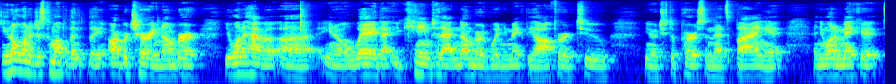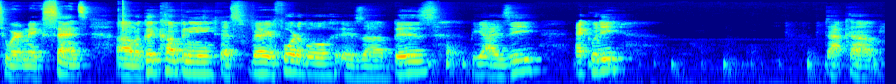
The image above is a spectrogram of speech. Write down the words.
you don't want to just come up with the arbitrary number. You want to have a, uh, you know a way that you came to that number when you make the offer to you know to the person that's buying it, and you want to make it to where it makes sense. Um, a good company that's very affordable is uh, Biz B I Z Equity.com.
